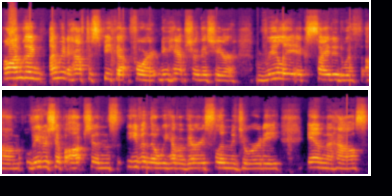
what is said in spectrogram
Well, I'm going. I'm going to have to speak up for New Hampshire this year. Really excited with um, leadership options, even though we have a very slim majority in the House,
